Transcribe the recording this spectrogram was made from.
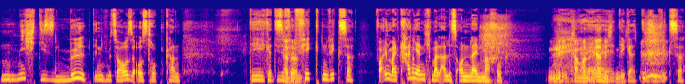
und nicht diesen Müll, den ich mir zu Hause ausdrucken kann. Digga, diese Ja, verfickten Wichser. Vor allem, man kann ja nicht mal alles online machen. Nee, kann man ehrlich Äh, nicht. Digga, diese Wichser.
